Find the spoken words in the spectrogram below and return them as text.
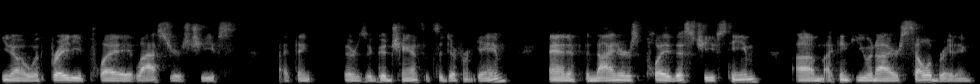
you know, with Brady play last year's Chiefs, I think there's a good chance it's a different game. And if the Niners play this Chiefs team, um, I think you and I are celebrating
